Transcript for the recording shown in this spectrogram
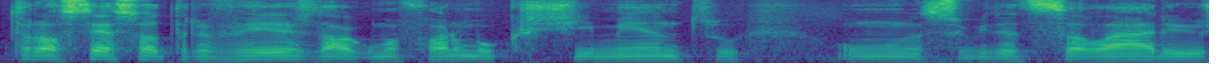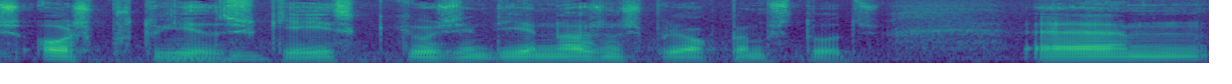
trouxesse outra vez, de alguma forma, o crescimento, uma subida de salários aos portugueses, que é isso que hoje em dia nós nos preocupamos todos. Um,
